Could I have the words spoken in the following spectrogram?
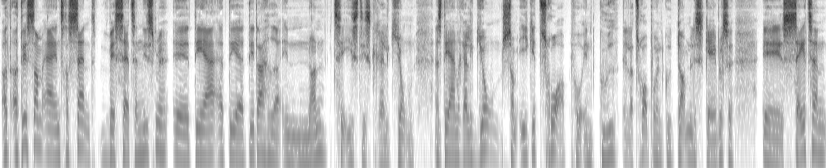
og, og det, som er interessant ved satanisme, øh, det er, at det er det, der hedder en non-teistisk religion. Altså, det er en religion, som ikke tror på en gud, eller tror på en guddommelig skabelse. Øh, Satan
